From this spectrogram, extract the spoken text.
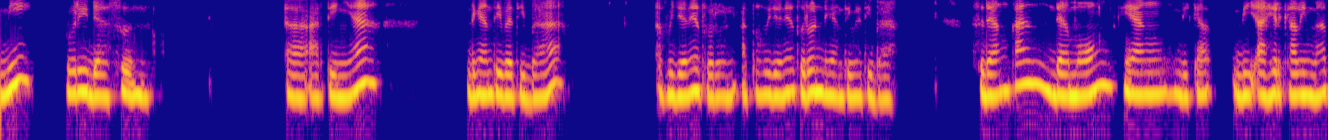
ini furi dasun. Uh, artinya dengan tiba-tiba hujannya turun atau hujannya turun dengan tiba-tiba. Sedangkan damong yang di, di akhir kalimat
